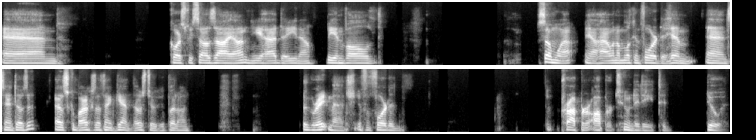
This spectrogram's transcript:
And of course, we saw Xyon. He had to, you know, be involved somewhat. You know, how, and I'm looking forward to him and Santos Escobar because I think, again, those two could put on a great match if afforded proper opportunity to do it.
